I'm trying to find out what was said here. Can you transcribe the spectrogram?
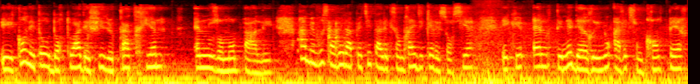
Et quand on était au dortoir des filles de quatrième, elles nous en ont parlé. Ah, mais vous savez, la petite Alexandra, elle dit qu'elle est sorcière et qu'elle tenait des réunions avec son grand-père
